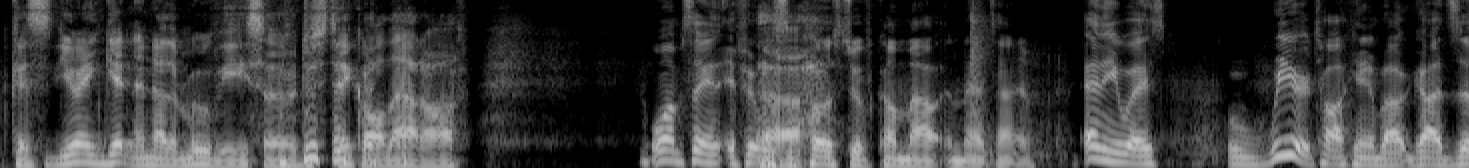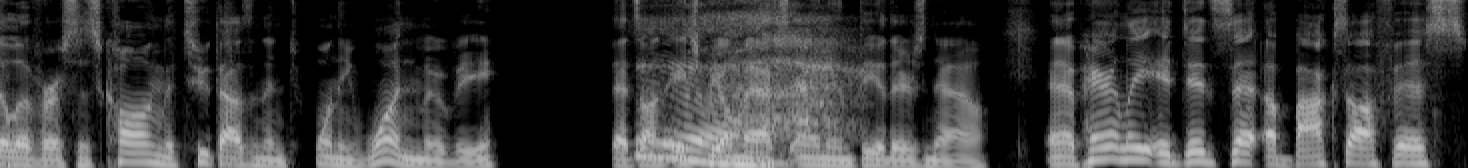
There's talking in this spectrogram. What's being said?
because you ain't getting another movie. So just take all that off. well, I'm saying if it was Ugh. supposed to have come out in that time. Anyways, we are talking about Godzilla versus Kong, the 2021 movie that's on HBO Max and in theaters now. And apparently, it did set a box office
